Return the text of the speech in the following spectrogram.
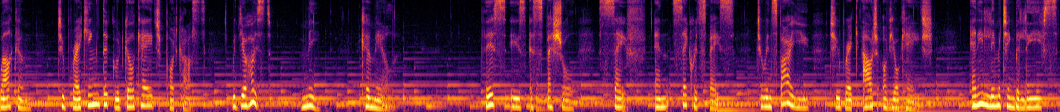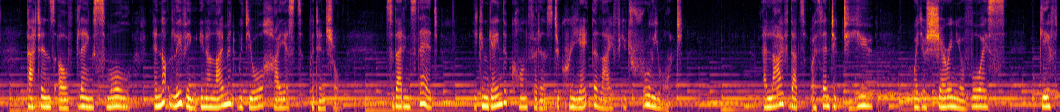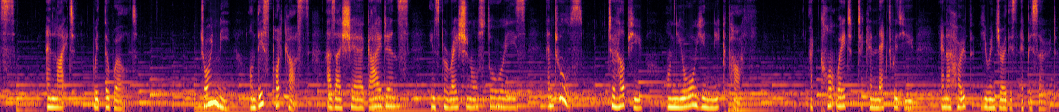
Welcome to Breaking the Good Girl Cage podcast with your host, me, Camille. This is a special, safe, and sacred space to inspire you to break out of your cage. Any limiting beliefs, patterns of playing small, and not living in alignment with your highest potential so that instead you can gain the confidence to create the life you truly want. A life that's authentic to you, where you're sharing your voice, gifts, and light with the world. Join me on this podcast as I share guidance, inspirational stories, and tools to help you on your unique path can't wait to connect with you, and I hope you enjoy this episode.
